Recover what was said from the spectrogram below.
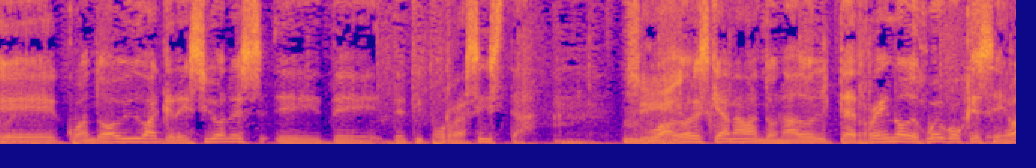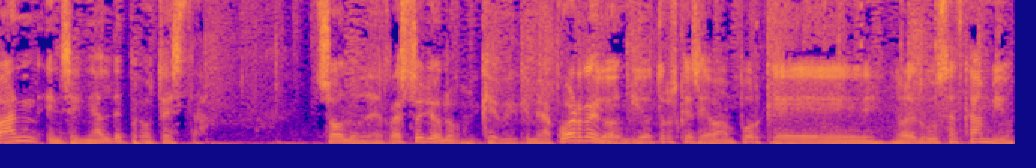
eh, cuando ha habido agresiones eh, de, de tipo racista. Sí. Jugadores que han abandonado el terreno de juego que se van en señal de protesta. Solo, de resto yo no, que, que me acuerde. Y, no. y otros que se van porque no les gusta el cambio.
